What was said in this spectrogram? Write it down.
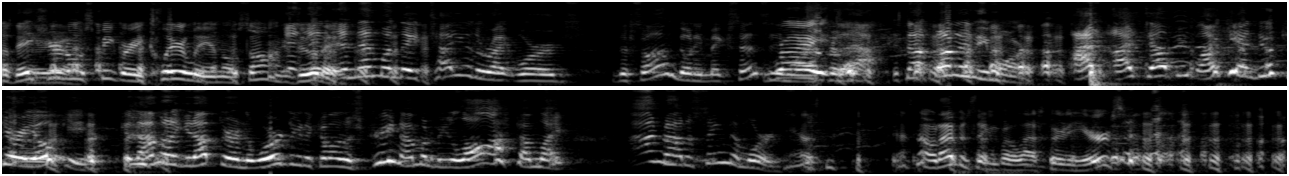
does. They sure don't speak very clearly in those songs, And, do and- they? and then when they tell you the right words, the song don't even make sense anymore right. after that. It's not fun anymore. I, I tell people I can't do karaoke because I'm going to get up there and the words are going to come on the screen. I'm going to be lost. I'm like, I don't know how to sing them words. That's, that's not what I've been singing for the last 30 years.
